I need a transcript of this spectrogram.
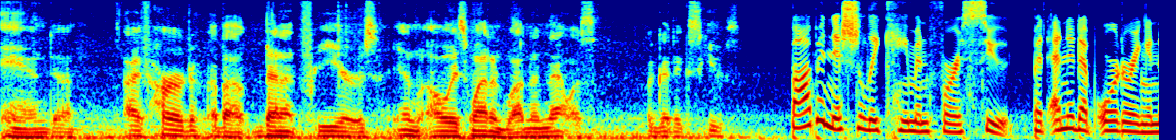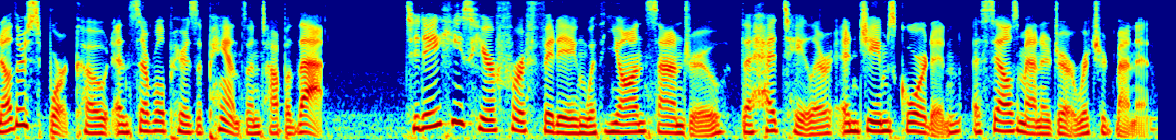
And uh, I've heard about Bennett for years and always wanted one, and that was a good excuse. Bob initially came in for a suit, but ended up ordering another sport coat and several pairs of pants on top of that. Today he's here for a fitting with Jan Sandru, the head tailor, and James Gordon, a sales manager at Richard Bennett.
